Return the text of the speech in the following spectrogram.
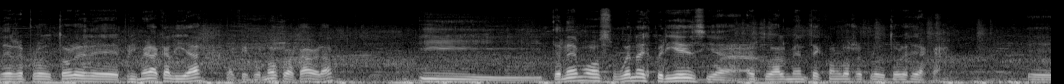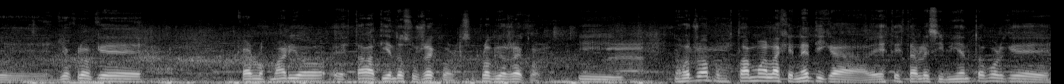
de reproductores de primera calidad, la que conozco acá, ¿verdad? Y tenemos buena experiencia actualmente con los reproductores de acá. Eh, yo creo que Carlos Mario está batiendo su récord, su propio récord. Y nosotros apostamos a la genética de este establecimiento porque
